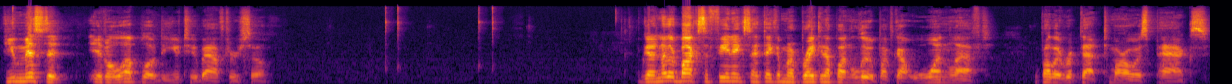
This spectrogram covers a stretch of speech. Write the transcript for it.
If you missed it, it'll upload to YouTube after. So I've got another box of Phoenix. I think I'm going to break it up on loop. I've got one left. We'll probably rip that tomorrow as packs.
